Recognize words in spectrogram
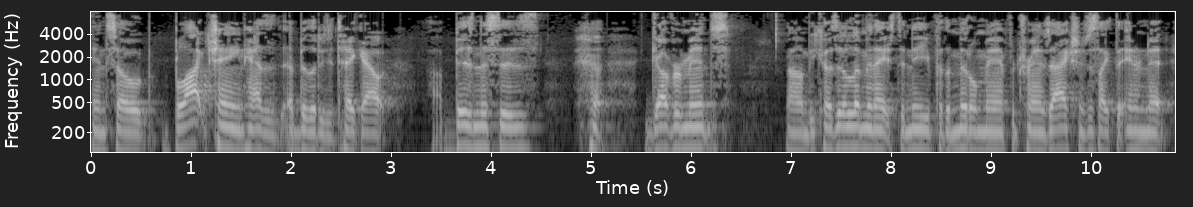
And so blockchain has the ability to take out uh, businesses, governments, um, because it eliminates the need for the middleman for transactions, just like the internet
